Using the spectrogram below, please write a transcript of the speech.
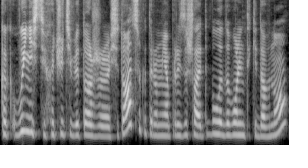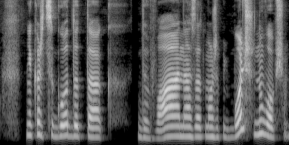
как вынести хочу тебе тоже ситуацию, которая у меня произошла. Это было довольно-таки давно, мне кажется, года так два назад, может быть, больше. Ну, в общем,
